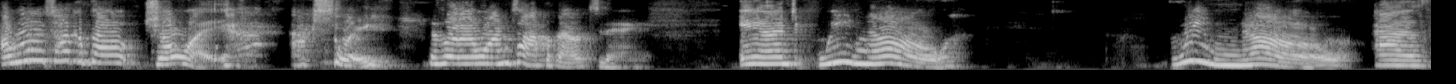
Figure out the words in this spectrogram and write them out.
I want to talk about joy. Actually, is what I want to talk about today. And we know, we know as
